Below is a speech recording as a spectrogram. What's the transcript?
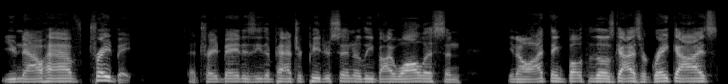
you now have trade bait. That trade bait is either Patrick Peterson or Levi Wallace. And, you know, I think both of those guys are great guys.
